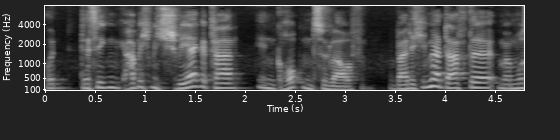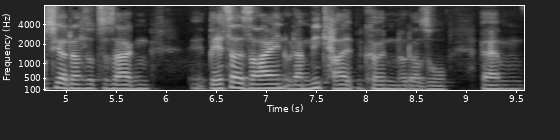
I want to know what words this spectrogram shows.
und deswegen habe ich mich schwer getan, in Gruppen zu laufen, weil ich immer dachte, man muss ja dann sozusagen äh, besser sein oder mithalten können oder so. Ähm,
